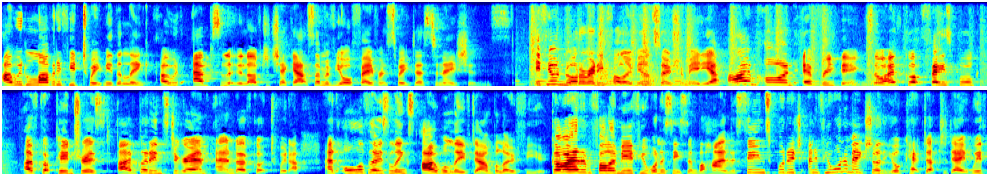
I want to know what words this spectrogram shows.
I would love it if you'd tweet me the link. I would absolutely love to check out some of your favourite sweet destinations. If you're not already following me on social media, I'm on everything. So I've got Facebook, I've got Pinterest, I've got Instagram, and I've got Twitter. And all of those links I will leave down below for you. Go ahead and follow me if you want to see some behind the scenes footage and if you want to make sure that you're kept up to date with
